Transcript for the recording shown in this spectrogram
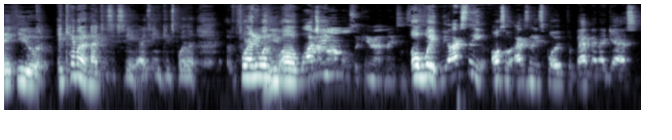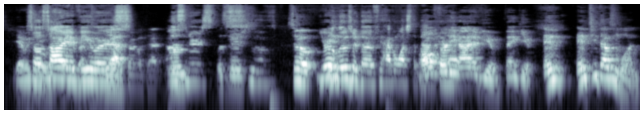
make you It came out in 1968. I think you can spoil it for anyone You- uh, My watching. mom also came out in 1960. Oh wait, we actually also accidentally spoiled the Batman. I guess yeah. We so totally sorry, spoiled that. viewers. yeah sorry about that Um, listeners, listeners. so You're in, a loser though if you haven't watched the Batman. All yet. 39 of you. Thank you. in in 2001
